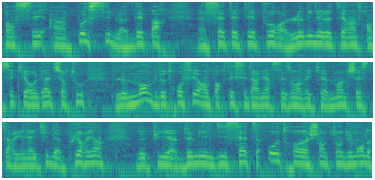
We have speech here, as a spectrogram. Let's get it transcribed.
penser à un possible départ cet été pour le milieu de terrain français qui regrette surtout le manque de trophées remportés ces dernières saisons avec Manchester United. Plus rien depuis 2017. Autre champion du monde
